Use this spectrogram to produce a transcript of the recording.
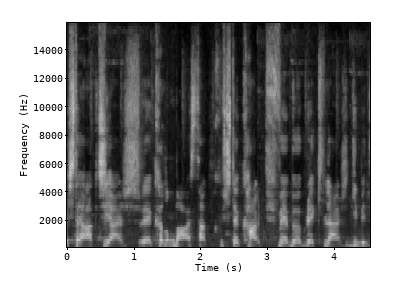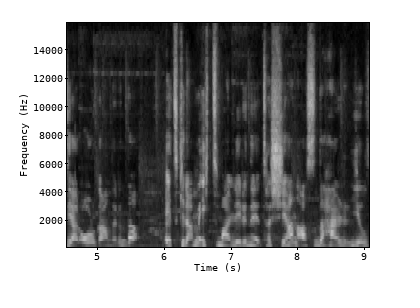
işte akciğer, e, kalın bağırsak, işte kalp ve böbrekler gibi diğer organlarında etkilenme ihtimallerini taşıyan aslında her yıl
